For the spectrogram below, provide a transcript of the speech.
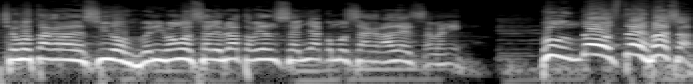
Che, vos está agradecido. Vení, vamos a celebrar. Te voy a enseñar cómo se agradece. Vení. Un, dos, tres, vaya.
